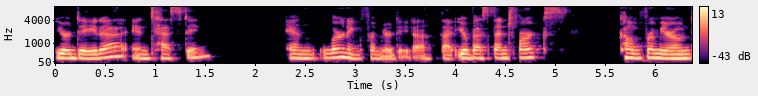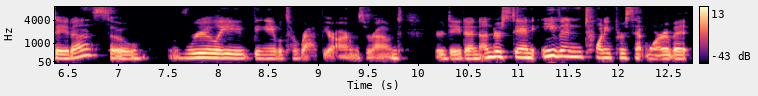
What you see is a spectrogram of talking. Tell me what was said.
your data and testing and learning from your data, that your best benchmarks come from your own data. So, really being able to wrap your arms around your data and understand even 20% more of it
